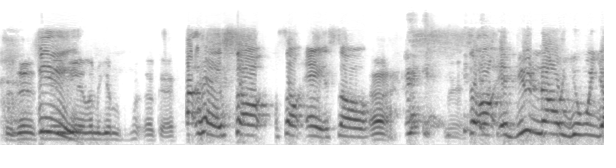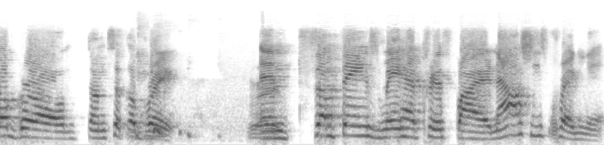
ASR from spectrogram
Present to me Fee. again. Let me give. Okay. okay, so so Ace, so Ah, so if you know you and your girl done took a break right. and some things may have transpired, now she's pregnant.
